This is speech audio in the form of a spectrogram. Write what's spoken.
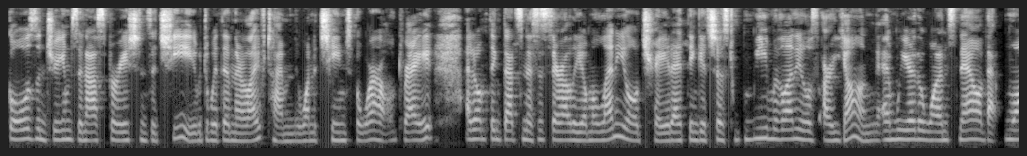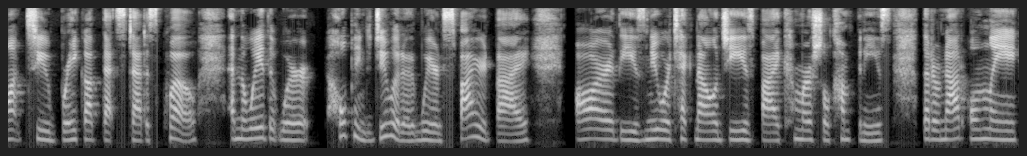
goals and dreams and aspirations achieved within their lifetime and they want to change the world, right? I don't think that's necessarily a millennial trait. I think it's just we millennials are young and we are the ones now that want to break up that status quo. And the way that we're hoping to do it or we're inspired by are these newer technologies by commercial companies that are not only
